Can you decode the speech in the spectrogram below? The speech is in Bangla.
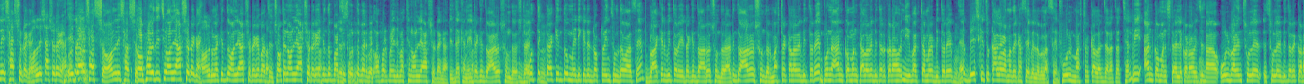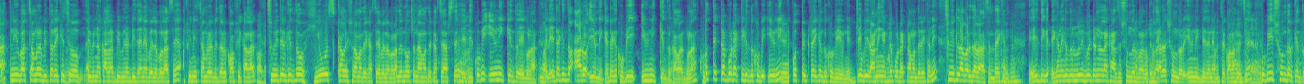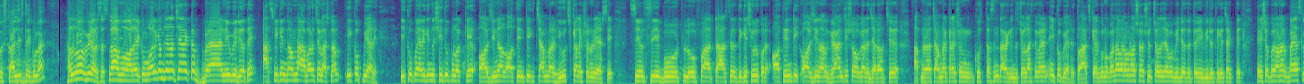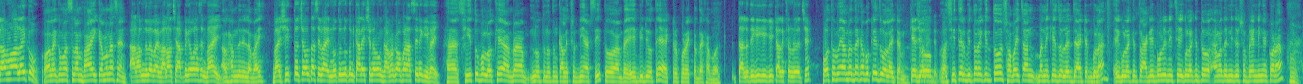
অনলি সাতশো টাকা অনলি সাতশো টাকা। এটাও সাতশো অনলি সাতশো। অফারে দিচ্ছি অনলি আটশো টাকায়। এগুলো কিন্তু অনলি আটশো টাকা পাচ্ছেন। শপে অনলি আটশো টাকায় কিন্তু পার্চেস করতে পারবেন। অফার প্রাইসে পাচ্ছেন অনলি আটশো টাকা। দেখেন এটা কিন্তু আরও সুন্দর। প্রত্যেকটা কিন্তু মেডিকেটেড ডক্টর ইনসুল দেওয়া আছে। ব্ল্যাক এর ভিতরে এটা কিন্তু আরও সুন্দর। আর কিন্তু আরও সুন্দর। মাস্টার কালারের ভিতরে সম্পূর্ণ আনকমন কালারের ভিতরে করা হয়। নিউবাক চামড়ার ভিতরে। বেশ কিছু কালার আমাদের কাছে অ্যাভেলেবল আছে। ফুল মাস্টার কালার যারা চাচ্ছেন আনকমন স্টাইলে করা হয়েছে। উল বারেন সোলের সোলের ভিতরে করা। নিউবাক চামড়ার ভিতরে কিছু বিভিন্ন কালার বিভিন্ন ডিজাইন অ্যাভেলেবল আছে। ফিনিশ চামড়ার ভিতরে কফি কালার সুইটের কিন্তু হিউজ কালেকশন আমাদের কাছে অ্যাভেলেবল নতুন আমাদের কাছে আসছে। এটি খুবই ইউনিক কিন্তু এগুলা। এটা কিন্তু আরও ইউনিক এটা খুবই ইউনিক কিন্তু কালারগুলা। প্রত্যেকটা কিন্তু খুবই ইউনিক প্রত্যেকটাই কিন্তু খুবই ইউনিক যে রানিং একটা প্রোডাক্ট আমাদের এখানে সুইট লাভার যারা আছেন দেখেন। এই দিকে এখানে কিন্তু লুই বইটনের লেখা আছে সুন্দরভাবে। আরও সুন্দর ইউনিক ডিজাইনের ভিতরে করা হয়েছে। খুবই সুন্দর কিন্তু স্টাইলিশ এগুলা। হ্যালো ভিউয়ার্স আসসালামু আলাইকুম ওয়েলকাম জানাচ্ছি একটা ব্র্যান্ড নিউ ভিডিওতে আজকে কিন্তু আমরা আবারও চলে আসলাম ইকোপিয়ারে ইকোপিয়ারে ইকো পিয়ারে কিন্তু শীত উপলক্ষে অরিজিনাল অথেন্টিক চামড়ার হিউজ কালেকশন রয়ে আসছে। সেলসি বুট লোফা টার্সেল থেকে শুরু করে অথেন্টিক অরিজিনাল গ্যারান্টি সহকারে যারা হচ্ছে আপনারা চামড়ার কালেকশন খুঁজতেছেন তারা কিন্তু চলে আসতে পারেন ইকো পিয়ারে তো আজকে আর কোনো কথা বাড়াবো না সরাসরি চলে যাব ভিডিওতে। তো এই ভিডিও থেকে চাইতে এইসবের অনার ভাই আসসালামু আলাইকুম। ওয়ালাইকুম আসসালাম ভাই কেমন আছেন? আলহামদুলিল্লাহ ভাই ভালো আছে। আপনি কেমন আছেন ভাই? আলহামদুলিল্লাহ ভাই। ভাই শীত তো চলতেছে ভাই নতুন নতুন কালেকশন এবং ধামাকা অফার আছে নাকি ভাই? হ্যাঁ শীত উপলক্ষে আমরা নতুন নতুন কালেকশন নিয়ে আসছি তো আমরা এই ভিডিওতে একটার পর একটা দেখাবো আর তাহলে দেখি কি কি কালেকশন রয়েছে। প্রথমে আমরা দেখাবো কেজুয়াল আইটেম। শীতের ভিতরে কিন্তু সবাই চান মানে কেজুয়ালের যে আইটেমগুলা এগুলা কিন্তু আগে বলে নিচ্ছে এগুলা কিন্তু আমাদের নিজস্ব ব্র্যান্ডিং এ করা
